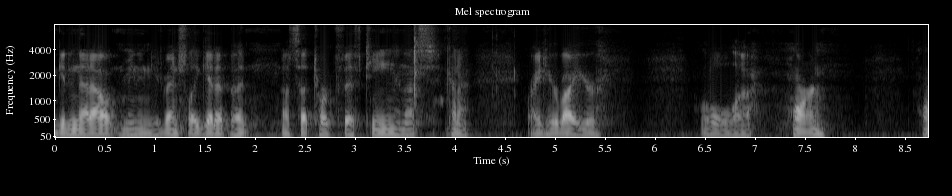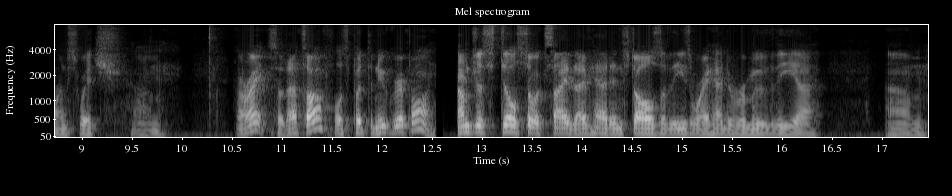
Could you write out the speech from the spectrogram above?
getting that out. I mean, you eventually get it, but that's that Torx 15, and that's kind of right here by your little uh, horn, horn switch. Um, all right, so that's off. Let's put the new grip on. I'm just still so excited. I've had installs of these where I had to remove the uh, um,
